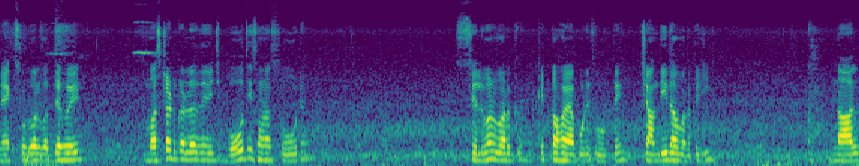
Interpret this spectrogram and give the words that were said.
ਨੈਕਸਟ ਸੂਟ ਵੱਲ ਵੱਧਦੇ ਹੋਏ ਮਸਟਰਡ ਕਲਰ ਦੇ ਵਿੱਚ ਬਹੁਤ ਹੀ ਸੋਹਣਾ ਸੂਟ। ਸਿਲਵਰ ਵਰਕ ਕੀਤਾ ਹੋਇਆ ਪੂਰੇ ਸੂਟ ਤੇ। ਚਾਂਦੀ ਦਾ ਵਰਕ ਜੀ। ਨਾਲ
